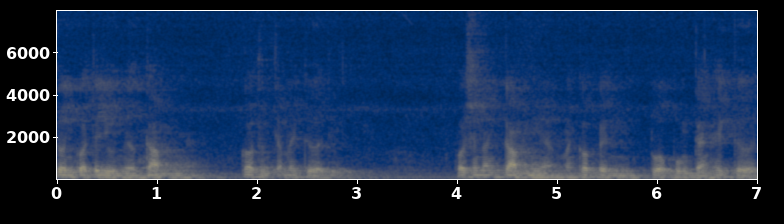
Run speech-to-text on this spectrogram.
จนกว่าจะอยู่เหนือกรรมเนี่ยก็ถึงจะไม่เกิดอีก เพราะฉะนั้นกรรมเนี่ยมันก็เป็นตัวปรุงแต่งให้เกิด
